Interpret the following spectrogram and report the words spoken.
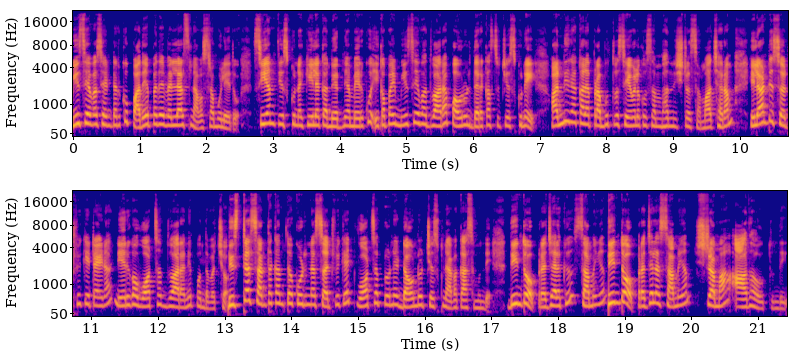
మీ సేవ సెంటర్కు పదే పదే వెళ్ళాల్సిన అవసరమూ లేదు. సీఎం తీసుకున్న కీలక నిర్ణయం మేరకు ఇకపై మీ సేవ ద్వారా పౌరులు దరఖాస్తు చేసుకునే అన్ని రకాల ప్రభుత్వ సేవలకు సంబంధించిన సమాచారం ఇలాంటి సర్టిఫికేట్ అయినా నేరుగా వాట్సాప్ ద్వారానే పొందవచ్చు. డిజిటల్ సంతకంతో కూడిన సర్టిఫికేట్ వాట్సాప్లోనే డౌన్లోడ్ చేసుకునే అవకాశం ఉంది. దీంతో ప్రజలకు సమయం దీంతో ప్రజల సమయం శ్రమ ఆదా అవుతుంది.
